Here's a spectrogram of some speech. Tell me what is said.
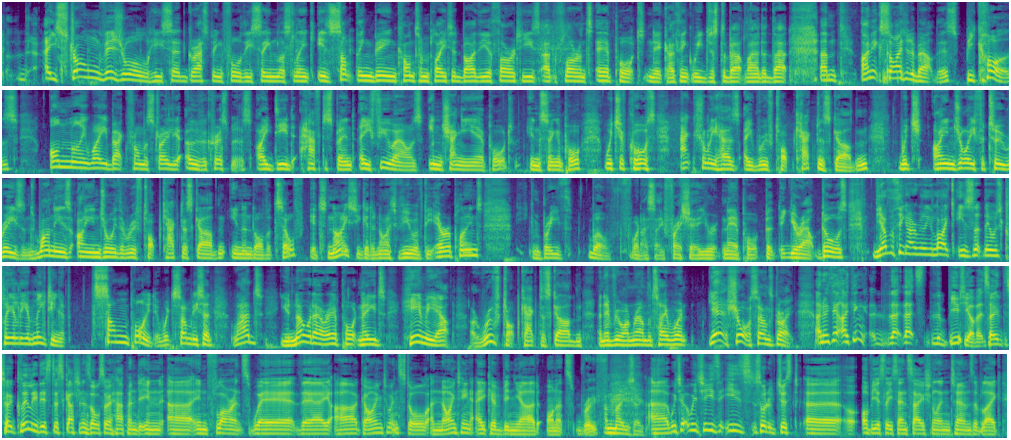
a strong visual, he said, grasping for the seamless link, is something being contemplated by the authorities at Florence Airport, Nick. I think we just about landed that. Um, I'm excited about this because on my way back from Australia over Christmas, I did have to spend a few hours in Changi Airport in Singapore, which of course actually has a rooftop cactus garden, which I enjoy for two reasons. One is I enjoy the rooftop cactus garden in and of itself. It's nice, you get a nice view of the aeroplanes, you can breathe well, when I say fresh air, you're at an airport, but you're outdoors. The other thing I really like is that there was clearly a meeting at some point at which somebody said, Lads, you know what our airport needs? Hear me out. A rooftop cactus garden. And everyone round the table went, yeah, sure, sounds great. And I think I think that that's the beauty of it. So so clearly this discussion has also happened in uh, in Florence, where they are going to install a 19 acre vineyard on its roof. Amazing. Uh, which which is is sort of just uh, obviously sensational in terms of like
